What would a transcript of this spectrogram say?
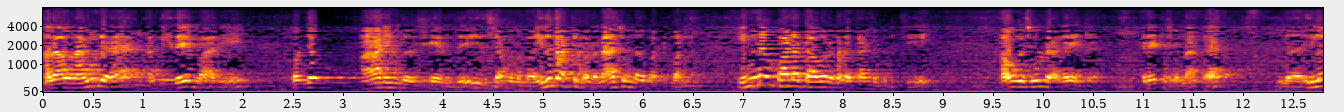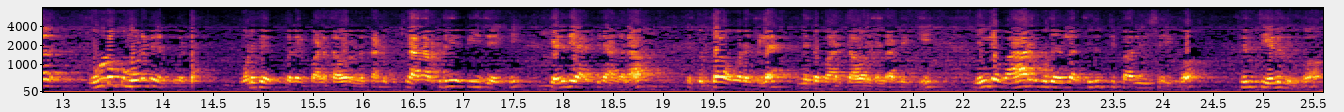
அதாவது அங்க அங்க இதே மாதிரி கொஞ்சம் ஆணிகள் சேர்ந்து இது சம்பந்தமா? இது மட்டுமல்ல நான் சொன்னது மட்டுமல்ல. இன்னும் பல தவறுகளை கண்டுபிடிச்சு அவங்க சொல்றாங்க ரேட்டு ரேட்டு சொன்னாங்க. இதுல உள்ளுக்கு மொழிபெயர்ப்புகள் மொழிபெயர்ப்புகளை பல தவறுகளை கண்டுபிடிச்சு. அதை அப்படியே பிஜேக்கு எழுதி அனுப்பினாங்களா? இப்படித்தான் உடத்துல இந்த மாதிரி தவறுகள் அன்னைக்கு நீங்க வார முதல்ல திருத்தி பதிவு செய்வோம் திருத்தி எழுதுவோம்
